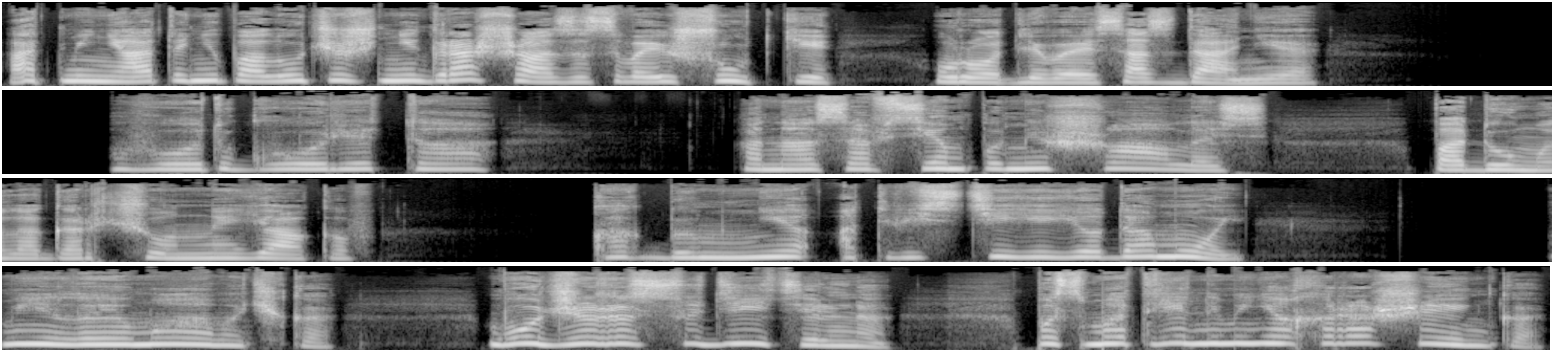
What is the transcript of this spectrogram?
«От меня ты не получишь ни гроша за свои шутки, уродливое создание!» «Вот горе-то! Она совсем помешалась!» — подумал огорченный Яков. «Как бы мне отвезти ее домой?» «Милая мамочка, будь же рассудительна, посмотри на меня хорошенько,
